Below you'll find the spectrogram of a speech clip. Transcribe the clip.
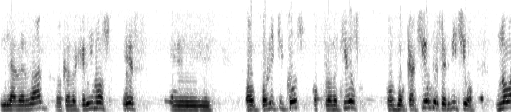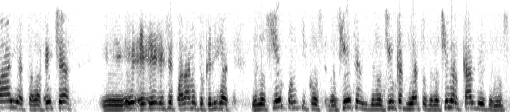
y la verdad lo que requerimos es eh, políticos comprometidos con vocación de servicio. No hay hasta la fecha eh, e, e, ese parámetro que digas de los 100 políticos, de los 100, de los 100 candidatos, de los 100 alcaldes, de los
